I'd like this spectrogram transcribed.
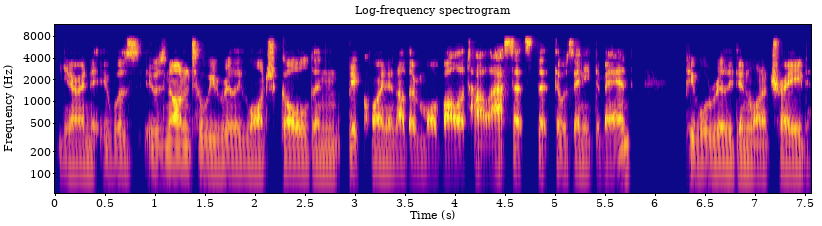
You know, and it was it was not until we really launched gold and Bitcoin and other more volatile assets that there was any demand. people really didn't want to trade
